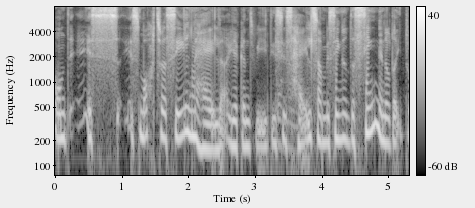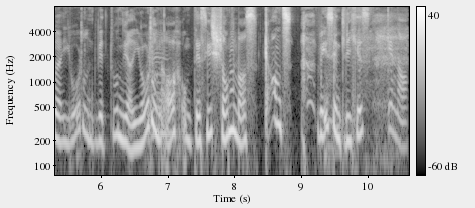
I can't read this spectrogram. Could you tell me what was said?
Und es, es macht so ein Seelenheiler irgendwie, dieses genau. heilsame Singen oder Singen oder du Jodeln. Wir tun ja Jodeln mhm. auch und das ist schon was ganz Wesentliches, genau.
